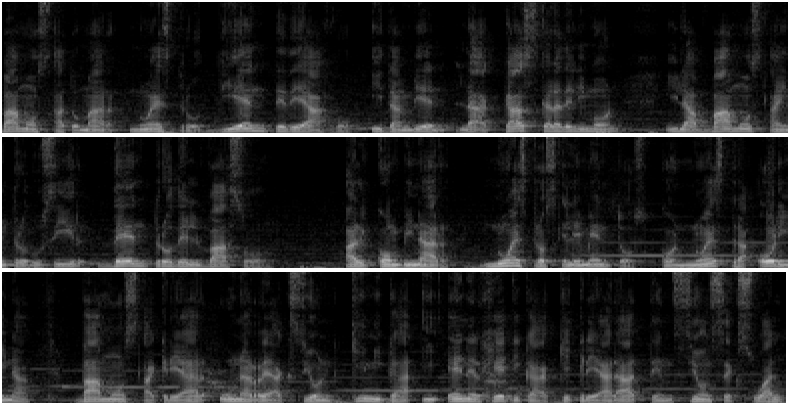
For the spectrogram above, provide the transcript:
vamos a tomar nuestro diente de ajo y también la cáscara de limón y la vamos a introducir dentro del vaso. Al combinar nuestros elementos con nuestra orina, vamos a crear una reacción química y energética que creará tensión sexual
